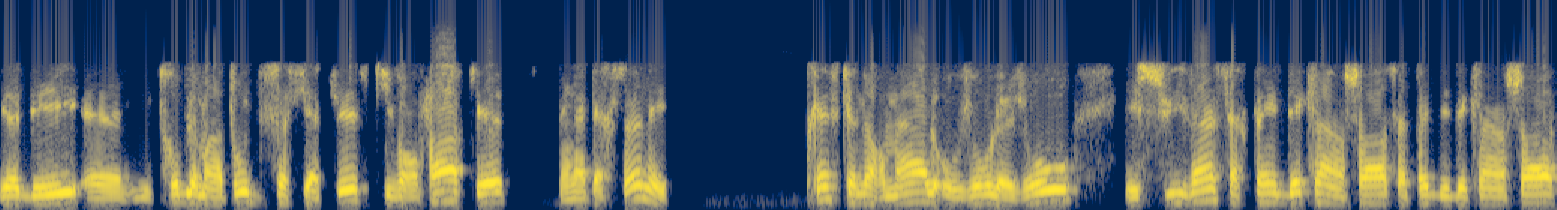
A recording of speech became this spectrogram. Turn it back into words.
il y a des euh, troubles mentaux dissociatifs qui vont faire que ben, la personne est presque normale au jour le jour et suivant certains déclencheurs, ça peut être des déclencheurs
